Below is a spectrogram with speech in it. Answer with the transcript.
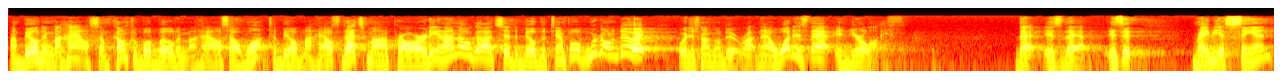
I'm building my house. I'm comfortable building my house. I want to build my house. That's my priority. And I know God said to build the temple. We're going to do it. We're just not going to do it right now. What is that in your life? That is that. Is it maybe a sin?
